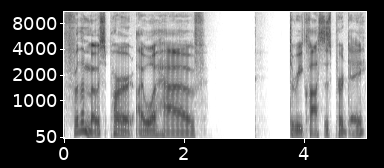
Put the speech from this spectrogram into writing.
for the most part, I will have three classes per day.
